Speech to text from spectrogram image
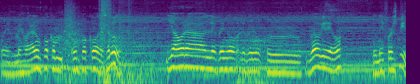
pues mejorar un poco un poco de salud. Y ahora les vengo les vengo con un nuevo video de Need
